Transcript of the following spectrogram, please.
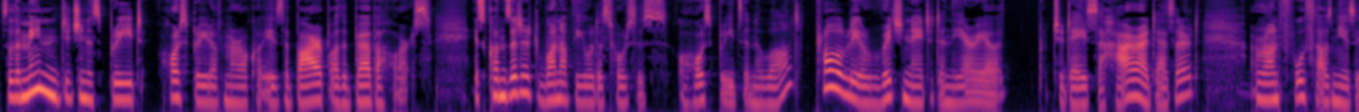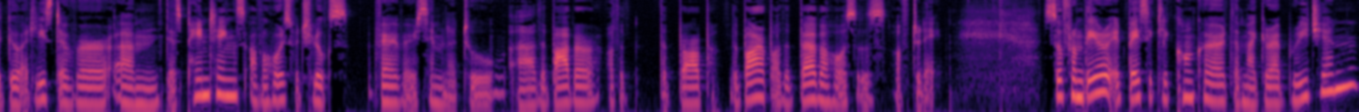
So, the main indigenous breed, horse breed of Morocco is the Barb or the Berber horse. It's considered one of the oldest horses or horse breeds in the world, probably originated in the area today's Sahara Desert around 4,000 years ago. At least there were um, there's paintings of a horse which looks very very similar to uh, the barber or the the barb, the barb or the Berber horses of today. So from there, it basically conquered the Maghreb region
